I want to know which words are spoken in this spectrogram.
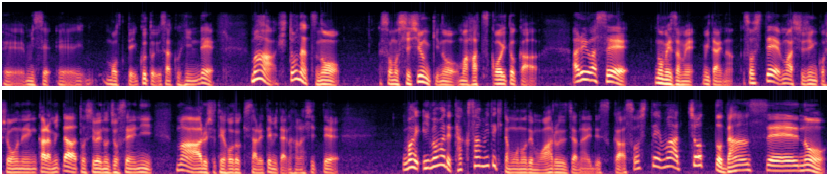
えー、見せ、えー、持っていくという作品で、まあ、ひと夏の、その思春期の、まあ、初恋とか、あるいは性の目覚めみたいな。そして、まあ、主人公少年から見た年上の女性に、まあ、ある種手ほどきされてみたいな話って、まあ、今までたくさん見てきたものでもあるじゃないですか。そして、まあ、ちょっと男性の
